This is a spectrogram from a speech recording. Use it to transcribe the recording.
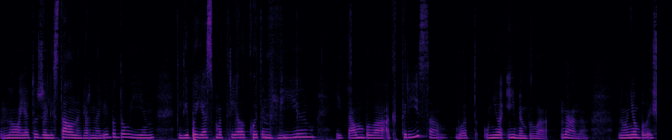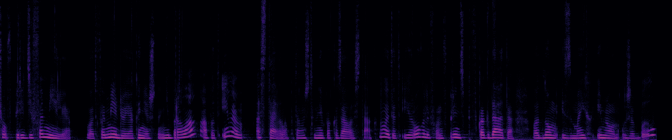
Но я тоже листала, наверное, либо Доуин, либо я смотрела какой-то mm-hmm. фильм, и там была актриса, вот у нее имя было Нана, но у нее была еще впереди фамилия. Вот, фамилию я, конечно, не брала, а вот имя оставила, потому что мне показалось так. Ну, этот иероглиф, он, в принципе, когда-то в одном из моих имен уже был,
